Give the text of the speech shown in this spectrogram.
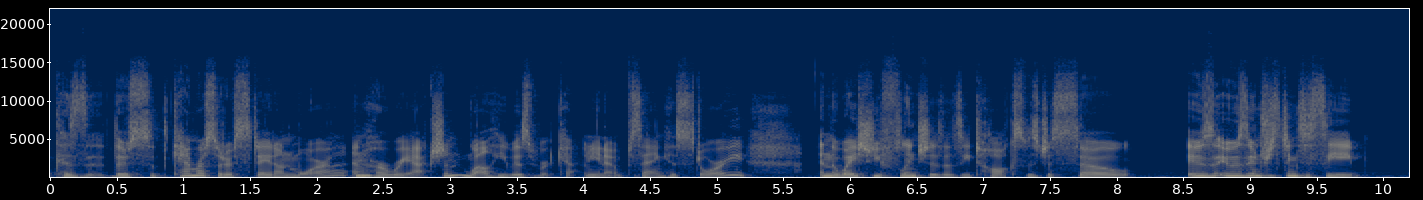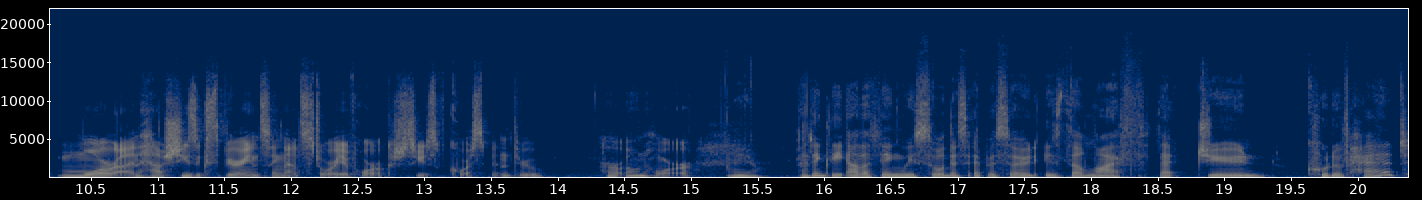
because the camera sort of stayed on Moira and Mm. her reaction while he was, reca- you know, saying his story, and the way she flinches as he talks was just so. It was it was interesting to see Moira and how she's experiencing that story of horror because she's of course been through her own horror. Yeah. I think the other thing we saw this episode is the life that June could have had.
